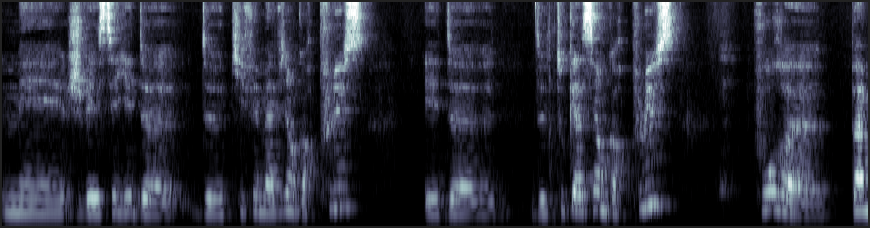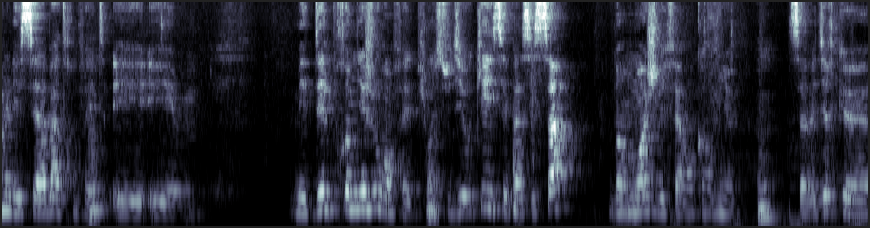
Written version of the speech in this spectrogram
mais je vais essayer de, de kiffer ma vie encore plus et de, de tout casser encore plus pour euh, pas me laisser abattre en fait. Mhm. Et, et, mais dès le premier jour, en fait, je me suis dit, ok, il s'est passé ça, ben moi, je vais faire encore mieux. Mhm. Ça veut dire que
